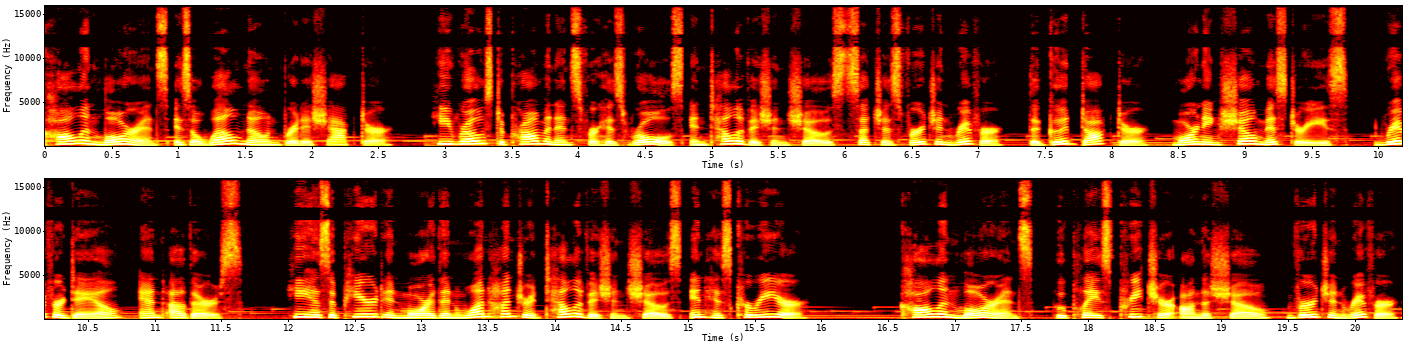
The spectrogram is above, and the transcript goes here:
Colin Lawrence is a well-known British actor. He rose to prominence for his roles in television shows such as Virgin River, The Good Doctor, Morning Show Mysteries, Riverdale, and others. He has appeared in more than 100 television shows in his career. Colin Lawrence, who plays Preacher on the show, Virgin River,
